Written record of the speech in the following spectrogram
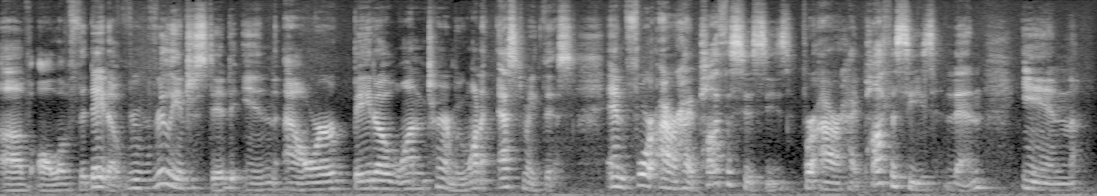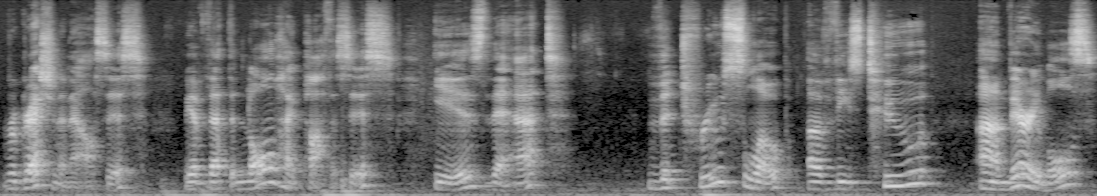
of all of the data. We're really interested in our beta 1 term. We want to estimate this. And for our hypotheses, for our hypotheses then, in regression analysis, we have that the null hypothesis is that the true slope of these two um, variables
